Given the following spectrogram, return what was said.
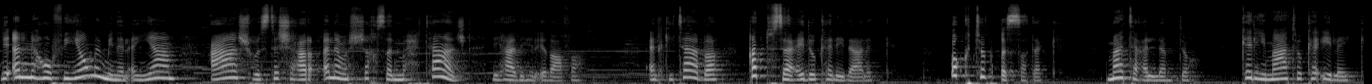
لأنه في يوم من الأيام عاش واستشعر ألم الشخص المحتاج لهذه الإضافة. الكتابة قد تساعدك لذلك. اكتب قصتك، ما تعلمته، كلماتك إليك،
